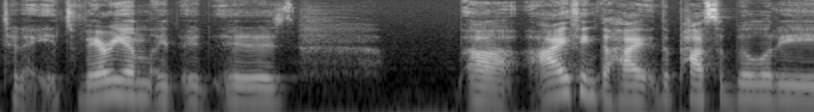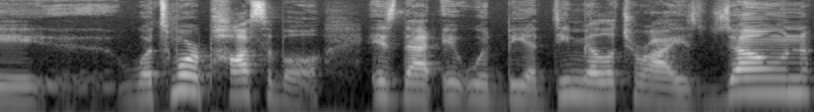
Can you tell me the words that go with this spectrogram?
today. It's very un- it, it is. Uh, I think the high the possibility what's more possible is that it would be a demilitarized zone.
